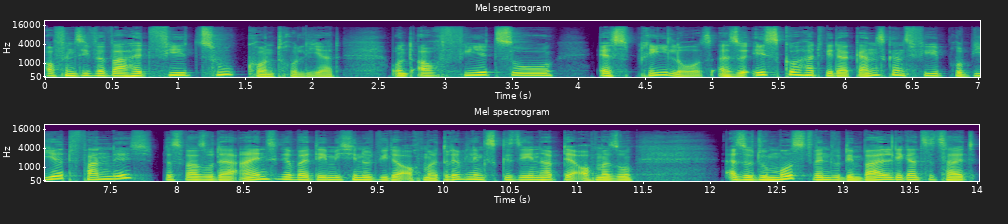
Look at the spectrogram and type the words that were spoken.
Offensive war halt viel zu kontrolliert und auch viel zu espritlos. Also Isco hat wieder ganz, ganz viel probiert, fand ich. Das war so der einzige, bei dem ich hin und wieder auch mal Dribblings gesehen habe, der auch mal so, also du musst, wenn du den Ball die ganze Zeit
